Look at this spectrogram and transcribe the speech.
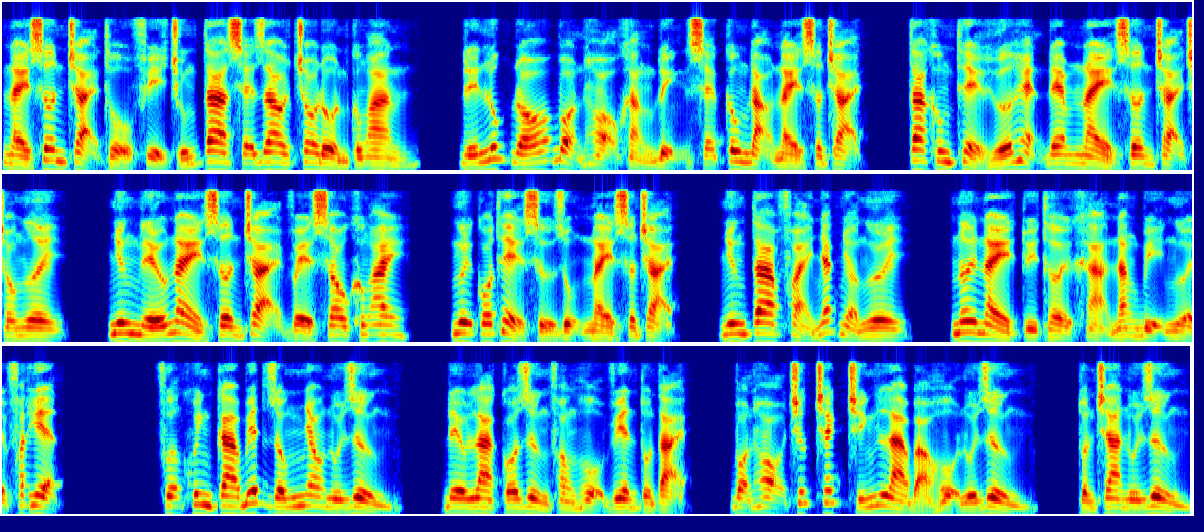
này sơn trại thổ phỉ chúng ta sẽ giao cho đồn công an, đến lúc đó bọn họ khẳng định sẽ công đạo này sơn trại, ta không thể hứa hẹn đem này sơn trại cho ngươi, nhưng nếu này sơn trại về sau không ai, ngươi có thể sử dụng này sơn trại, nhưng ta phải nhắc nhở ngươi, nơi này tùy thời khả năng bị người phát hiện. Phượng Khuynh ca biết giống nhau núi rừng, đều là có rừng phòng hộ viên tồn tại, bọn họ chức trách chính là bảo hộ núi rừng, tuần tra núi rừng,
